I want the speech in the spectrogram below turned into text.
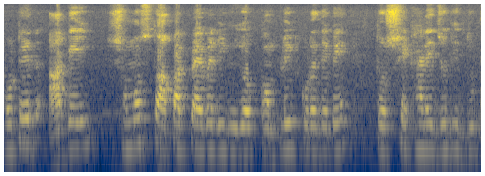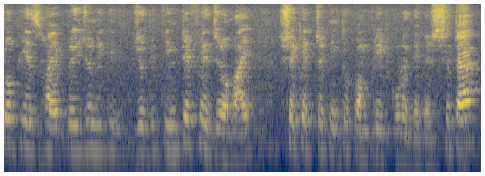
ভোটের আগেই সমস্ত আপার প্রাইমারি নিয়োগ কমপ্লিট করে দেবে। তো সেখানে যদি দুটো ফেজ হয় প্রয়োজন যদি- তিনটে ফেজও হয়, সেক্ষেত্রে কিন্তু কমপ্লিট করে দেবে। সেটা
